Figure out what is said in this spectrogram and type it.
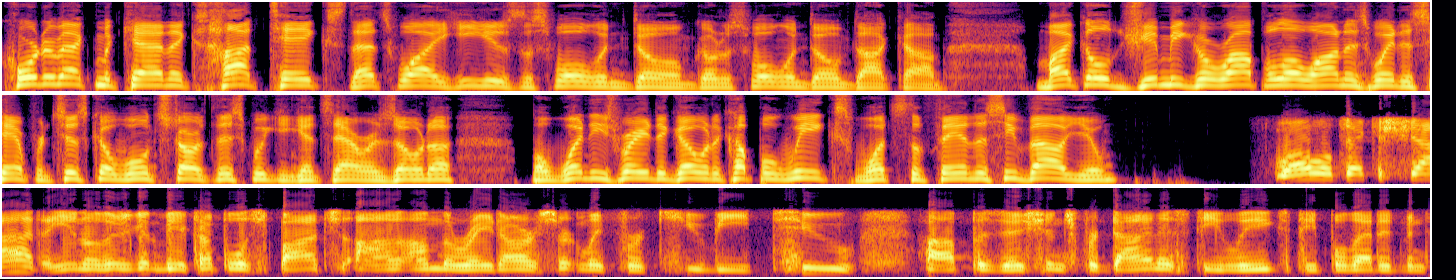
Quarterback mechanics, hot takes. That's why he is the Swollen Dome. Go to swollendome.com. Michael Jimmy Garoppolo on his way to San Francisco won't start this week against Arizona, but when he's ready to go in a couple weeks, what's the fantasy value? Well, we'll take a shot. You know, there's going to be a couple of spots on, on the radar, certainly for QB two uh, positions for dynasty leagues. People that had been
